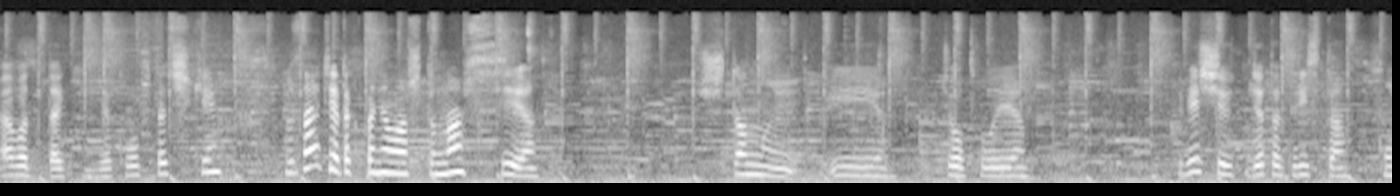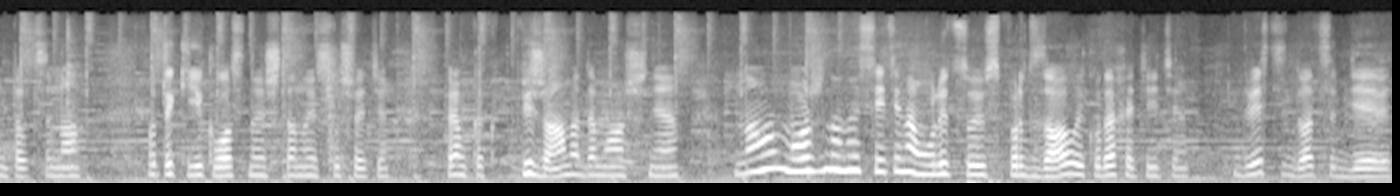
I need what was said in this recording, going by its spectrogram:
А вот такие кофточки. Вы знаете я так поняла что на все штаны и теплые вещи где-то 300 фунтов цена вот такие классные штаны, слушайте. Прям как пижама домашняя. Но можно носить и на улицу, и в спортзал, и куда хотите. 229.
